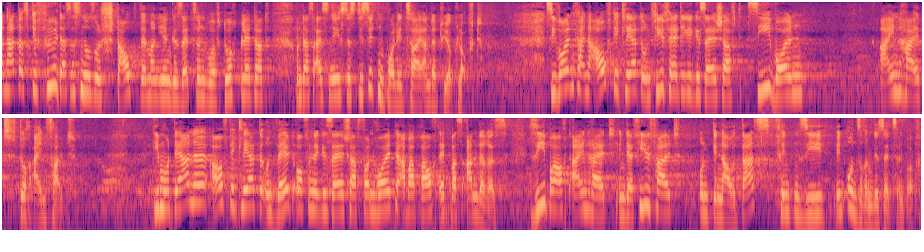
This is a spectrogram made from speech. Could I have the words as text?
Man hat das Gefühl, dass es nur so staubt, wenn man Ihren Gesetzentwurf durchblättert und dass als nächstes die Sittenpolizei an der Tür klopft. Sie wollen keine aufgeklärte und vielfältige Gesellschaft. Sie wollen Einheit durch Einfalt. Die moderne, aufgeklärte und weltoffene Gesellschaft von heute aber braucht etwas anderes. Sie braucht Einheit in der Vielfalt und genau das finden Sie in unserem Gesetzentwurf.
